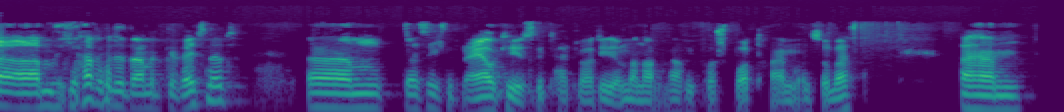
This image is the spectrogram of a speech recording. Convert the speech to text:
ähm, ja, wer hätte damit gerechnet, ähm, dass ich, naja, okay, es gibt halt Leute, die immer noch nach wie vor Sport treiben und sowas. Ähm,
